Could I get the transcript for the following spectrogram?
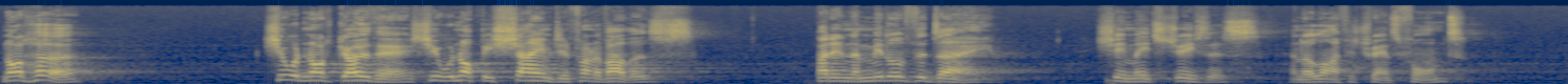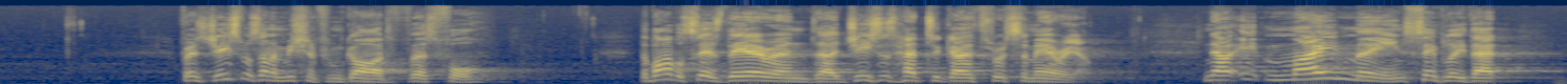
not her. She would not go there. She would not be shamed in front of others. But in the middle of the day, she meets Jesus and her life is transformed. Friends, Jesus was on a mission from God, verse 4. The Bible says there, and uh, Jesus had to go through Samaria. Now, it may mean simply that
